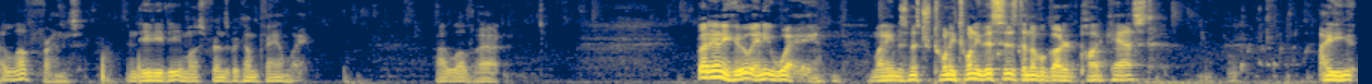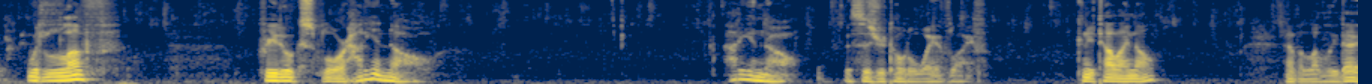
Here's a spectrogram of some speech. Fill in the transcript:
I love friends. In DDD, most friends become family. I love that. But anywho, anyway, my name is Mr. 2020. This is the Neville Goddard podcast. I would love for you to explore how do you know? How do you know this is your total way of life? Can you tell I know? Have a lovely day.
